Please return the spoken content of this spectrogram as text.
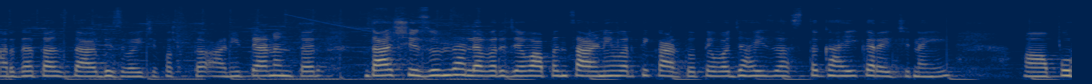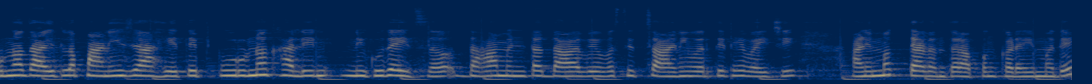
अर्धा तास डाळ भिजवायची फक्त. आणि त्यानंतर डाळ शिजून झाल्यावर जेव्हा आपण चाळणीवरती काढतो तेव्हा जाही जास्त घाई करायची नाही. पूर्ण डाळीतलं पाणी जे आहे ते पूर्ण खाली निघू द्यायचं. दहा मिनटं डाळ व्यवस्थित चाळणीवरती ठेवायची आणि मग त्यानंतर आपण कढईमध्ये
